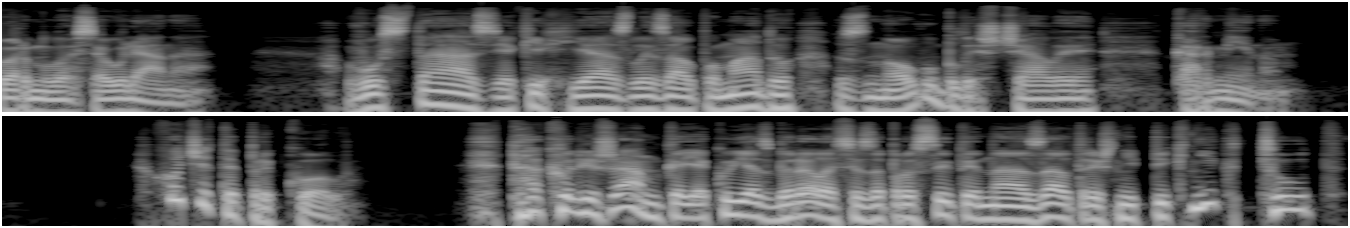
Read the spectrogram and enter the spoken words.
повернулася Уляна. Вуста, з яких я злизав помаду, знову блищали карміном. Хочете прикол? Та коліжанка, яку я збиралася запросити на завтрашній пікнік, тут.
